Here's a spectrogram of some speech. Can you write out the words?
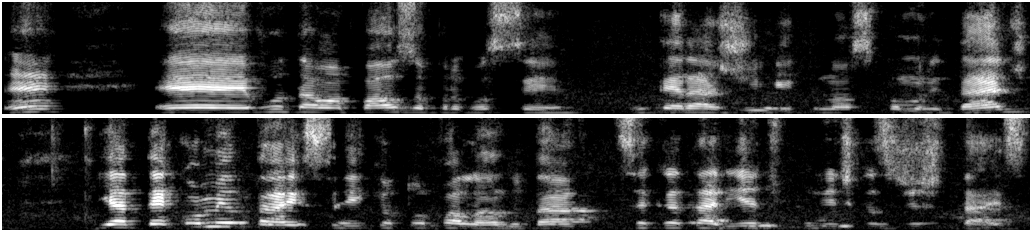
Né? É, vou dar uma pausa para você interagir aí com a nossa comunidade e até comentar isso aí que eu estou falando da Secretaria de Políticas Digitais,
